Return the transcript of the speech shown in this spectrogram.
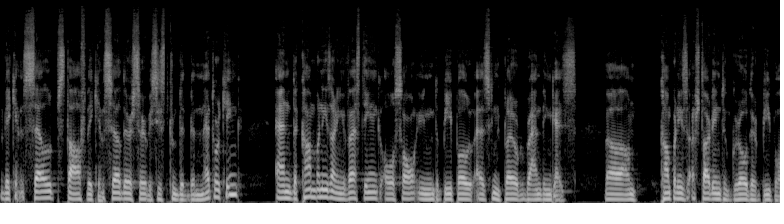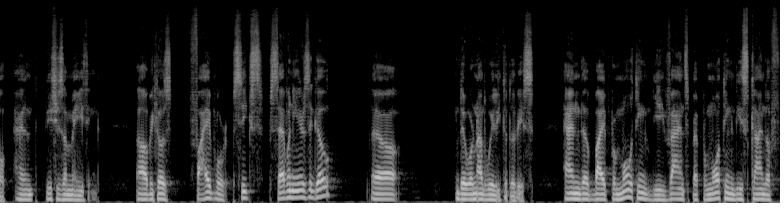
they can sell stuff, they can sell their services through the, the networking, and the companies are investing also in the people as employer branding as um, companies are starting to grow their people, and this is amazing. Uh, because five or six, seven years ago, uh, they were not willing to do this. And uh, by promoting the events, by promoting this kind of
